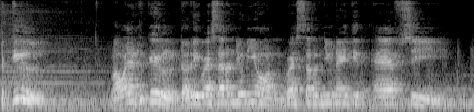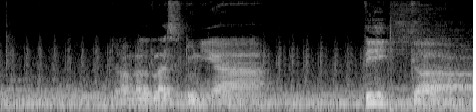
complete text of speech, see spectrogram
Dekil. Lawannya Dekil dari Western Union, Western United FC. Dalam laga kelas dunia 3.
